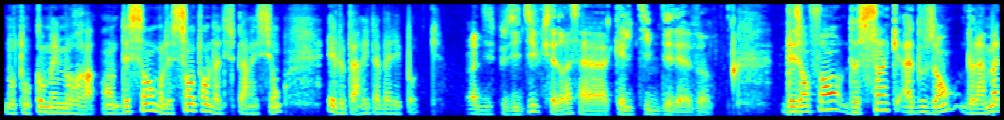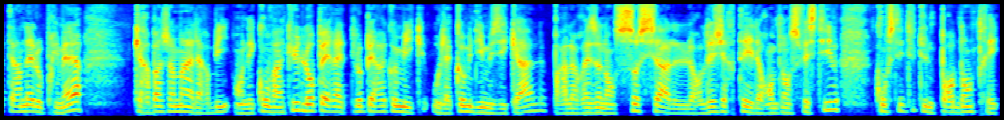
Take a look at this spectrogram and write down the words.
dont on commémorera en décembre les 100 ans de la disparition et le Paris de la belle époque. Un dispositif qui s'adresse à quel type d'élèves? Des enfants de 5 à 12 ans, de la maternelle au primaire, car Benjamin Alerbi en est convaincu, l'opérette, l'opéra comique ou la comédie musicale, par leur résonance sociale, leur légèreté et leur ambiance festive, constituent une porte d'entrée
